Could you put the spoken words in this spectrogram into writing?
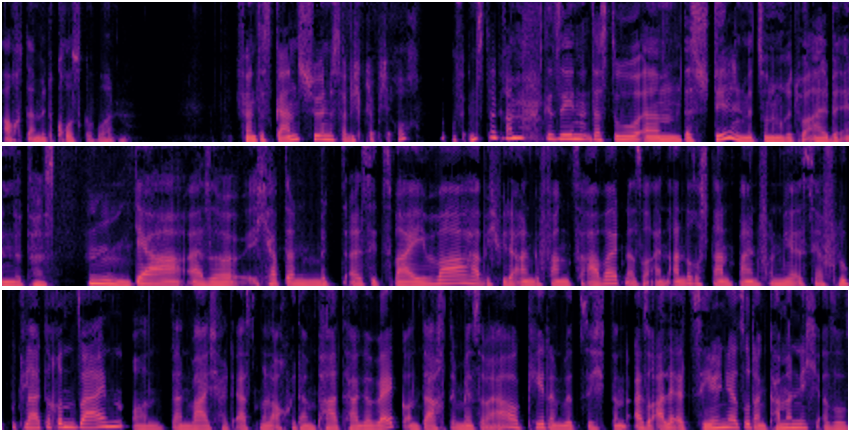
auch damit groß geworden. Ich fand es ganz schön, das habe ich, glaube ich, auch auf Instagram gesehen, dass du ähm, das Stillen mit so einem Ritual beendet hast. Hm, ja, also ich habe dann mit, als sie zwei war, habe ich wieder angefangen zu arbeiten. Also ein anderes Standbein von mir ist ja Flugbegleiterin sein. Und dann war ich halt erstmal auch wieder ein paar Tage weg und dachte mir so, ja, okay, dann wird sich dann, also alle erzählen ja so, dann kann man nicht, also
